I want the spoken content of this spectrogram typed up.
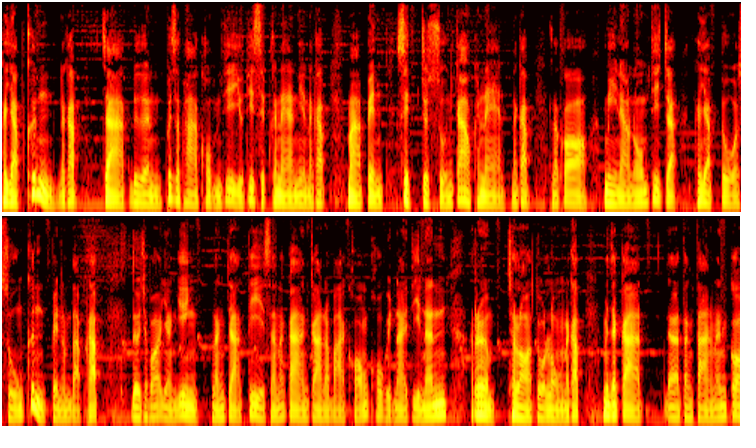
ขยับขึ้นนะครับจากเดือนพฤษภาคมที่อยู่ที่ 10 คะแนนเนี่ยนะครับมาเป็น 10.09 คะแนนนะครับแล้วก็มีแนวโน้มที่จะขยับตัวสูงขึ้นเป็นลำดับครับ โดยเฉพาะอย่างยิ่งหลังจากที่สถานการณ์การระบาดของโควิด -19 นั้นเริ่มชะลอตัวลงนะครับบรรยากาศ ต่างๆ นั้นก็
